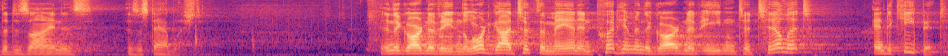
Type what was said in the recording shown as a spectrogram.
the design is, is established. In the Garden of Eden, the Lord God took the man and put him in the Garden of Eden to till it and to keep it.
